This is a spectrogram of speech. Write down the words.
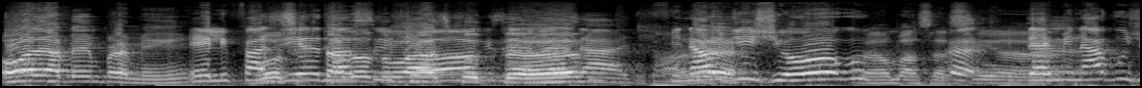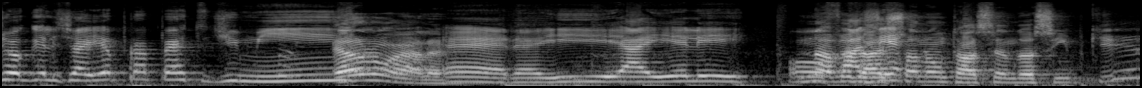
Olha bem pra mim. Ele fazia tá do nossos outro lado jogos, é verdade. Final É. de jogo, Não, mas assim, ah, terminava o jogo, ele já ia pra perto de mim. Ela não era? Era, e aí ele ó, Na verdade, fazia- só não tá sendo assim porque.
